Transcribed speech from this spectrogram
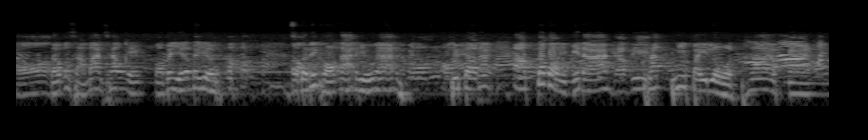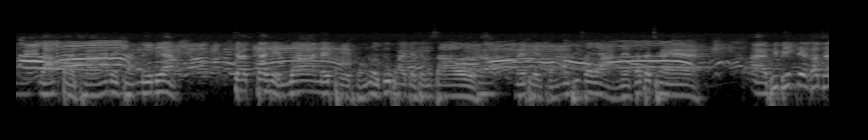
อ๋อเราก็สามารถเช่าเองอ๋อไม่เยอะไม่เยอะ เอาตอนนี้ของงานหิวงานติดต่อได้อะต้องบอกอย่างนี้นะ ครับพี่ ท่านที่ไปโหลดภาพงานร้านป่าช้าในครั้งนี้เนี่ย จะจะเห็นว่าในเพจของหน่วยกู้ภัยจากเชิงเซาครับ ในเพจของที่สว่างเนี่ยเขาจะแชร์อ่าพี่บิ๊กเนี่ยเขาจะ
